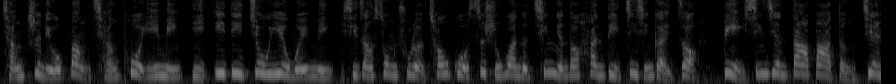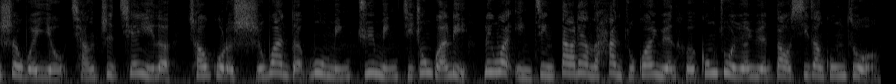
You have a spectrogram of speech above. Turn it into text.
强制流放、强迫移民，以异地就业为名，西藏送出了超过四十万的青年到汉地进行改造。并以新建大坝等建设为由，强制迁移了超过了十万的牧民居民集中管理。另外，引进大量的汉族官员和工作人员到西藏工作。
